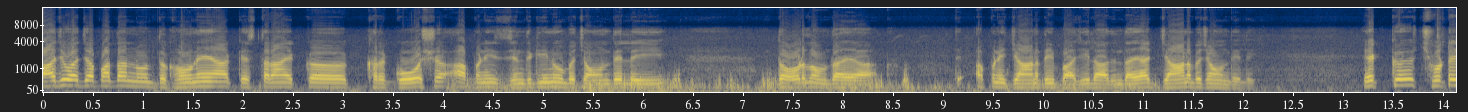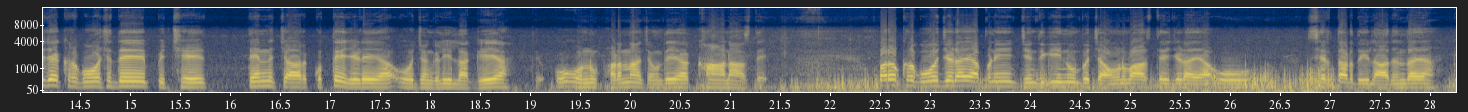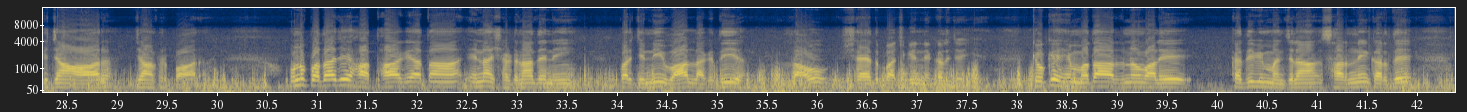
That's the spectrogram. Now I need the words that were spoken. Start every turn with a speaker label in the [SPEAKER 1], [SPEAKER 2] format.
[SPEAKER 1] ਆਜੋ ਅੱਜ ਆਪਾਂ ਤੁਹਾਨੂੰ ਦਿਖਾਉਣੇ ਆ ਕਿਸ ਤਰ੍ਹਾਂ ਇੱਕ ਖਰਗੋਸ਼ ਆਪਣੀ ਜ਼ਿੰਦਗੀ ਨੂੰ ਬਚਾਉਣ ਦੇ ਲਈ ਦੌੜ ਲਾਉਂਦਾ ਆ ਤੇ ਆਪਣੀ ਜਾਨ ਦੀ ਬਾਜੀ ਲਾ ਦਿੰਦਾ ਆ ਜਾਨ ਬਚਾਉਣ ਦੇ ਲਈ। ਇੱਕ ਛੋਟੇ ਜਿਹੇ ਖਰਗੋਸ਼ ਦੇ ਪਿੱਛੇ ਤਿੰਨ ਚਾਰ ਕੁੱਤੇ ਜਿਹੜੇ ਆ, ਉਹ ਜੰਗਲੀ ਲੱਗੇ ਆ ਤੇ ਉਹ ਉਹਨੂੰ ਫੜਨਾ ਚਾਹੁੰਦੇ ਆ ਖਾਣ ਵਾਸਤੇ। ਪਰ ਉਹ ਖਰਗੋਸ਼ ਜਿਹੜਾ ਹੈ ਆਪਣੀ ਜ਼ਿੰਦਗੀ ਨੂੰ ਬਚਾਉਣ ਵਾਸਤੇ ਜਿਹੜਾ ਆ, ਉਹ ਸਿਰ ਧੜਦੀ ਲਾ ਦਿੰਦਾ ਆ ਕਿ ਜਾਂ ਆਰ ਜਾਂ ਫਿਰ ਪਾਰ। ਉਹਨੂੰ ਪਤਾ ਜੇ ਹੱਥ ਆ ਗਿਆ ਤਾਂ ਇਹਨਾਂ ਛੱਡਣਾ ਤੇ ਨਹੀਂ, ਪਰ ਜਿੰਨੀ ਵਾਹ ਲੱਗਦੀ ਆ, ਲਾਓ, ਸ਼ਾਇਦ ਬਚ ਕੇ ਨਿਕਲ ਜਾਈਏ। ਕਿਉਂਕਿ ਹਿੰਮਤ ਹਾਰਨ ਵਾਲੇ ਕਦੇ ਵੀ ਮੰਜ਼ਲਾਂ ਸਰ ਨਹੀਂ ਕਰਦੇ।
